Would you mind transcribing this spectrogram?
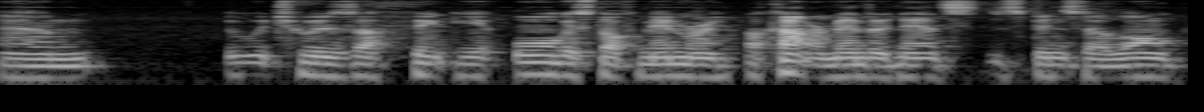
um, which was, I think, yeah, August off memory. I can't remember now, it's, it's been so long.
